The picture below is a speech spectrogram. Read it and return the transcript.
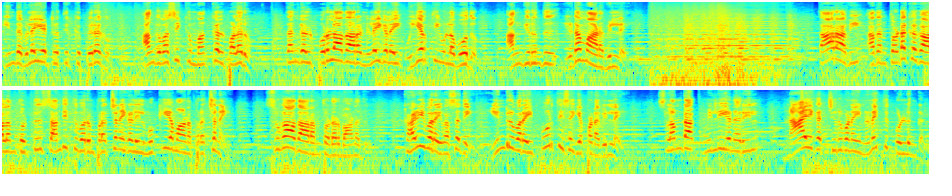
இந்த விலையேற்றத்திற்கு பிறகும் அங்கு வசிக்கும் மக்கள் பலரும் தங்கள் பொருளாதார நிலைகளை உயர்த்தியுள்ள போதும் அங்கிருந்து இடம் மாறவில்லை. தாராவி அதன் தொடக்க காலம் தொட்டு சந்தித்து வரும் பிரச்சனைகளில் முக்கியமான பிரச்சனை சுகாதாரம் தொடர்பானது. கழிவறை வசதி இன்று வரை பூர்த்தி செய்யப்படவில்லை. ஸ்லம்டாக் மில்லியனரில் நாயகச் சிறுவனை நினைத்துக் கொள்ளுங்கள்.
